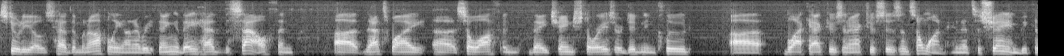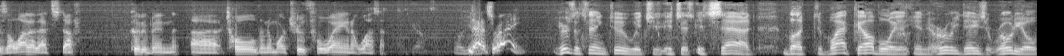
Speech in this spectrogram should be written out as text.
studios had the monopoly on everything, they had the South, and uh, that's why uh, so often they changed stories or didn't include uh, black actors and actresses and so on. And it's a shame because a lot of that stuff could have been uh, told in a more truthful way, and it wasn't. Well, you know, That's right. here's the thing too, which it's it's, it's sad, but the black cowboy in the early days of rodeo,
